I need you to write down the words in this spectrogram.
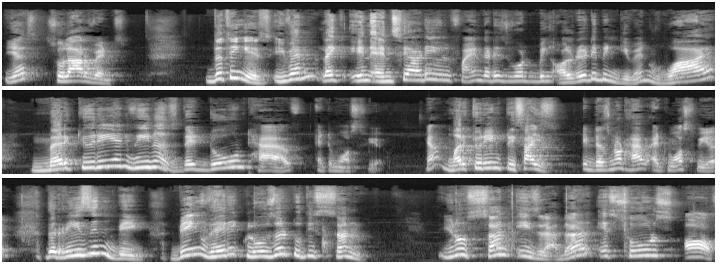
Yes solar winds. The thing is even like in ncrd you will find that is what being already been given why mercury and venus they don't have atmosphere. Yeah mercury in precise it does not have atmosphere. The reason being being very closer to the sun you know sun is rather a source of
